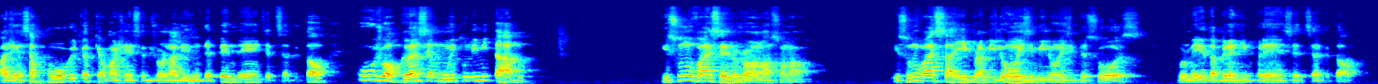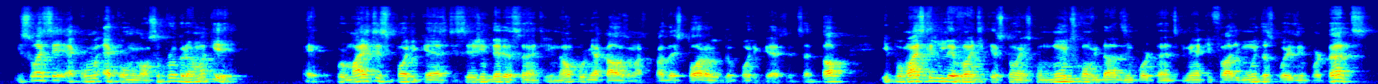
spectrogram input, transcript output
agência pública, que é uma agência de jornalismo independente, etc. e tal, cujo alcance é muito limitado. Isso não vai sair no Jornal Nacional. Isso não vai sair para milhões e milhões de pessoas por meio da grande imprensa, etc. E tal. Isso vai ser é como é como o nosso programa aqui. É, por mais que esse podcast seja interessante, não por minha causa, mas por causa da história do podcast, etc. E, tal, e por mais que ele levante questões com muitos convidados importantes que vêm aqui falar de muitas coisas importantes,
